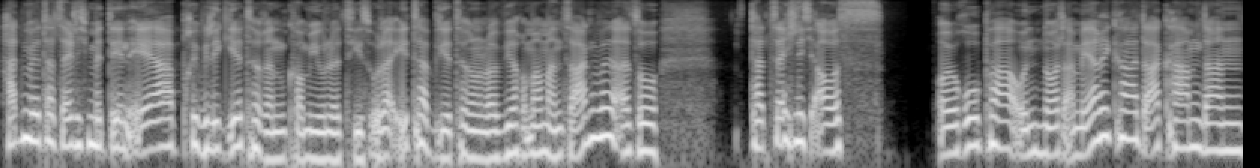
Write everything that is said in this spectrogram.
hatten wir tatsächlich mit den eher privilegierteren Communities oder etablierteren oder wie auch immer man sagen will. Also tatsächlich aus Europa und Nordamerika. Da kam dann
